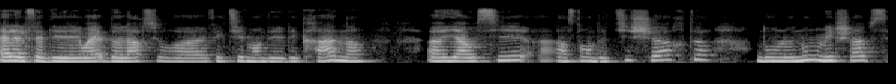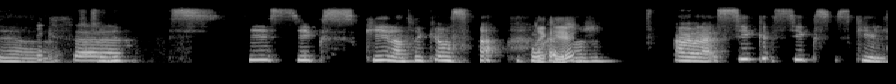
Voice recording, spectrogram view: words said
Elle, elle fait des, ouais, de l'art sur euh, effectivement des, des crânes. Euh, il y a aussi un stand de t-shirts dont le nom m'échappe, c'est Six, Six Skills, un truc comme ça. Ok. Ah ouais, voilà, Six, Six Skills.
